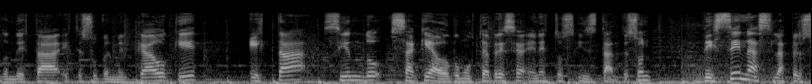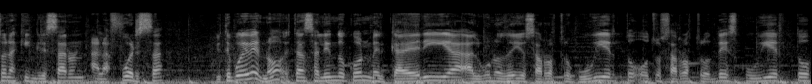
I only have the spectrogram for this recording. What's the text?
donde está este supermercado que está siendo saqueado, como usted aprecia en estos instantes. Son decenas las personas que ingresaron a la fuerza y usted puede ver, ¿no? Están saliendo con mercadería, algunos de ellos a rostro cubierto, otros a rostro descubierto,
